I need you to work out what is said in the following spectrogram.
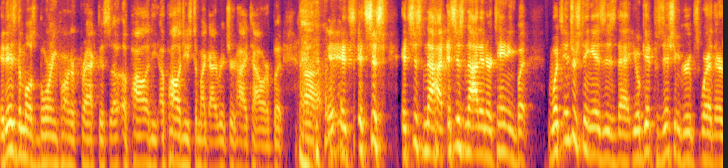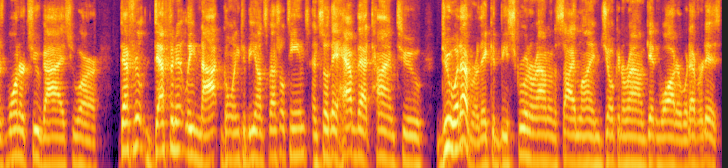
It is the most boring part of practice. Uh, apology, apologies to my guy Richard Hightower, but uh, it, it's it's just it's just not it's just not entertaining. But what's interesting is is that you'll get position groups where there's one or two guys who are definitely definitely not going to be on special teams. And so they have that time to do whatever. They could be screwing around on the sideline joking around getting water whatever it is.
